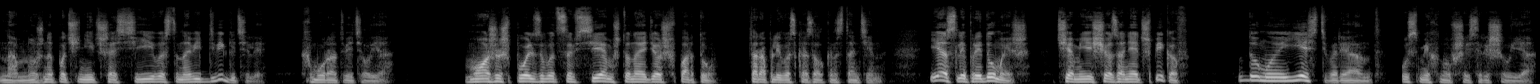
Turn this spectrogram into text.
«Нам нужно починить шасси и восстановить двигатели», — хмуро ответил я. «Можешь пользоваться всем, что найдешь в порту», — торопливо сказал Константин. «Если придумаешь, чем еще занять шпиков...» «Думаю, есть вариант», — усмехнувшись, решил я.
